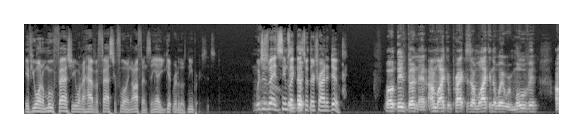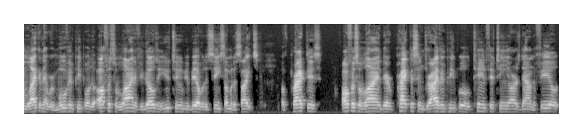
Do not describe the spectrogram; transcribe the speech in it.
if you want to move faster, you want to have a faster flowing offense. Then yeah, you get rid of those knee braces. Which is what it seems like that's what they're trying to do. Well, they've done that. I'm liking practice. I'm liking the way we're moving. I'm liking that we're moving people. The offensive line, if you go to YouTube, you'll be able to see some of the sites of practice. Offensive line, they're practicing driving people 10, 15 yards down the field.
